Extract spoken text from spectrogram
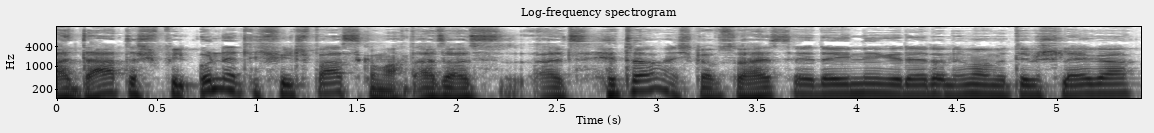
weil da hat das Spiel unendlich viel Spaß gemacht. Also als, als Hitter, ich glaube, so heißt er derjenige, der dann immer mit dem Schläger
